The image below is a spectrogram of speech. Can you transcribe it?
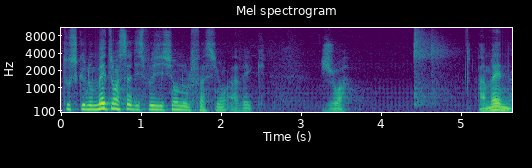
tout ce que nous mettons à sa disposition, nous le fassions avec joie. Amen.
